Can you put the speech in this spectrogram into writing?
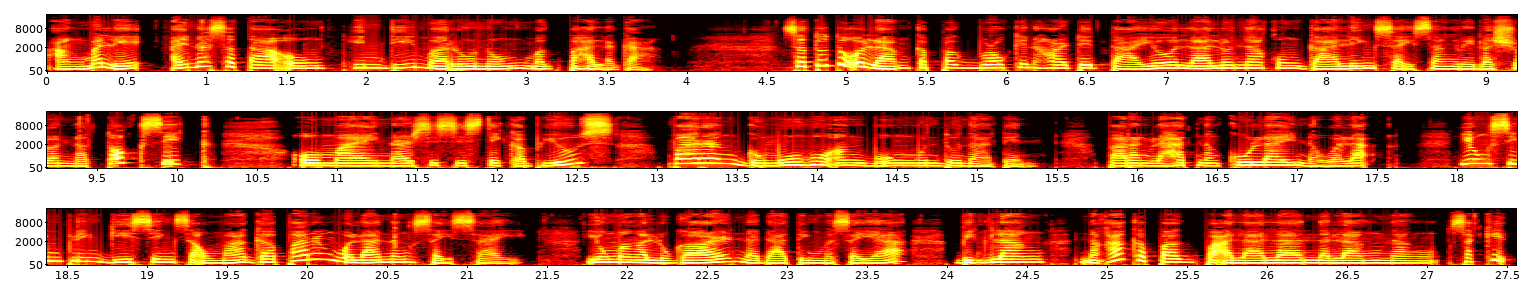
Ang mali ay nasa taong hindi marunong magpahalaga. Sa totoo lang, kapag broken-hearted tayo, lalo na kung galing sa isang relasyon na toxic o may narcissistic abuse, parang gumuho ang buong mundo natin. Parang lahat ng kulay nawala. Yung simpleng gising sa umaga parang wala ng saysay. Yung mga lugar na dating masaya, biglang nakakapagpaalala na lang ng sakit.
